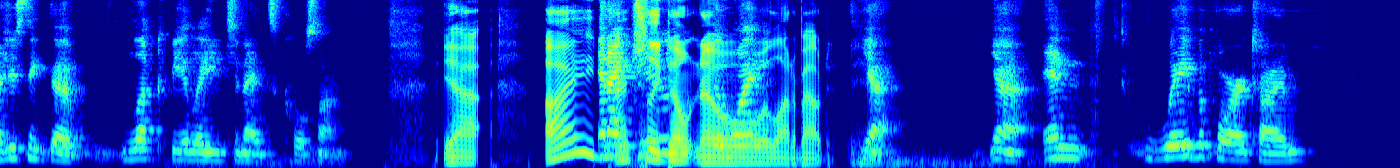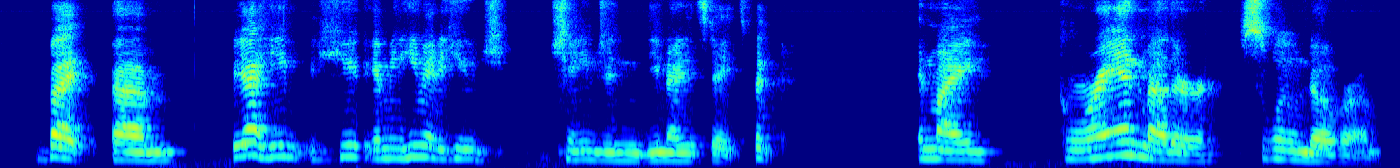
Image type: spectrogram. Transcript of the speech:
I just think the Luck Be a Lady Tonight's a cool song. Yeah, I And I actually do don't know one- a lot about. Him. Yeah. Yeah. And way before our time. But um but yeah, he he I mean he made a huge change in the United States. But in my grandmother swooned over him.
